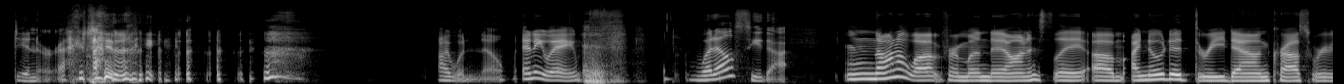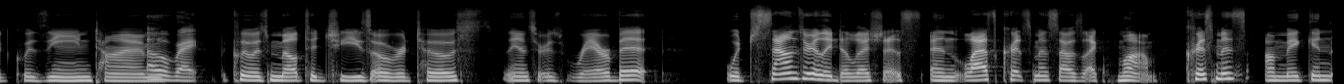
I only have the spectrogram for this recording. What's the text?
dinner activity. I wouldn't know. Anyway, what else you got? Not a lot for Monday, honestly. Um, I noted three down crossword cuisine time. Oh, right. The clue is melted cheese over toast. The answer is rarebit, which sounds really delicious. And last Christmas, I was like, Mom, Christmas, I'm making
